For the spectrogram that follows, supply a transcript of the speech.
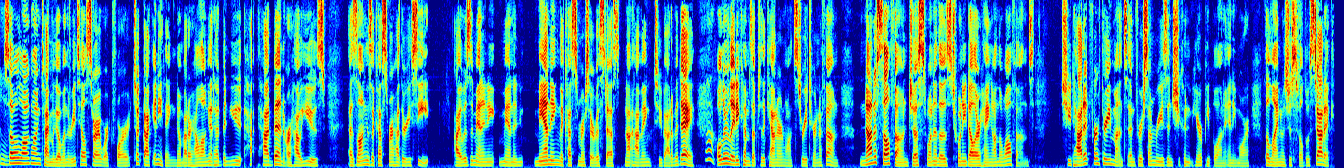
Mm. So, a long, long time ago, when the retail store I worked for took back anything, no matter how long it had been, u- had been or how used, as long as the customer had the receipt, I was the manning, manning, manning the customer service desk, not having too bad of a day. Oh. Older lady comes up to the counter and wants to return a phone. Not a cell phone, just one of those $20 hang on the wall phones. She'd had it for three months, and for some reason, she couldn't hear people on it anymore. The line was just filled with static.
